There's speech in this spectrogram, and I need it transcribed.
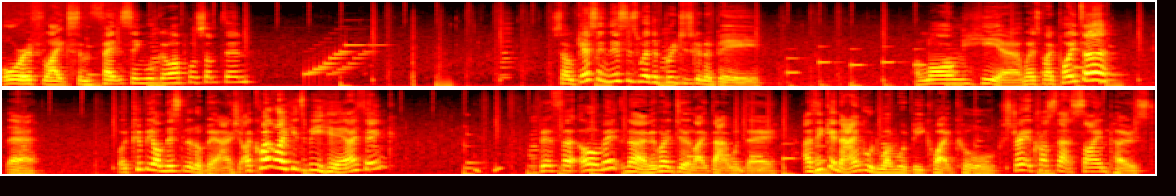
or if like some fencing will go up or something. So I'm guessing this is where the bridge is going to be. Along here. Where's my pointer? There. Well, it could be on this little bit, actually. I quite like it to be here, I think. A bit for... Oh, maybe... No, they won't do it like that, would they? I think an angled one would be quite cool. Straight across that signpost.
